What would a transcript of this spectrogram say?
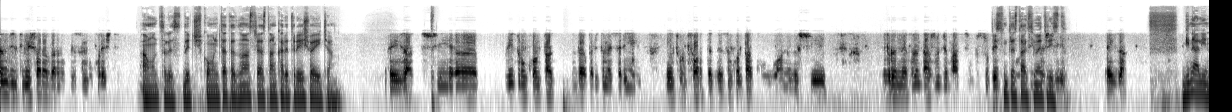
Sunt din Timișoara, dar locuiesc în București. Am înțeles. Deci comunitatea noastră e asta în care trăiești și eu aici. Exact. Și uh, intru în contact, datorită meseriei, intru foarte des în contact cu oameni și vrând nevrând ajungem la subiect. Sunteți taximetrist. Și... Exact. Bine, Alin,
